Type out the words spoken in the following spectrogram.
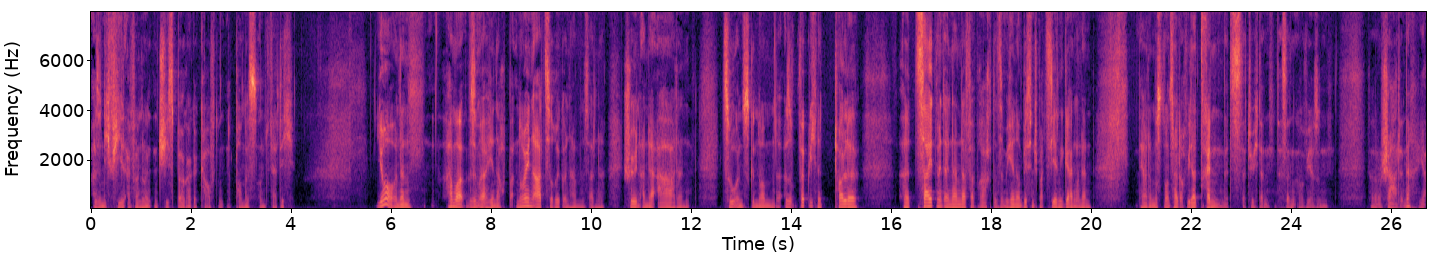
Also nicht viel, einfach nur einen Cheeseburger gekauft und eine Pommes und fertig. Ja, und dann haben wir, sind wir hier nach Bad Neuenahr zurück und haben es an schön an der A dann zu uns genommen. Also wirklich eine tolle äh, Zeit miteinander verbracht. Dann sind wir hier noch ein bisschen spazieren gegangen und dann ja, dann mussten wir uns halt auch wieder trennen. Das ist natürlich dann, das ist dann auch wieder so ein, so ein Schade, ne? Ja.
